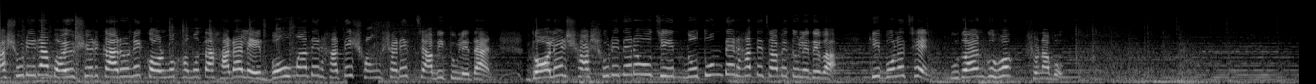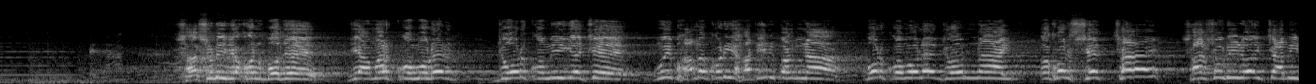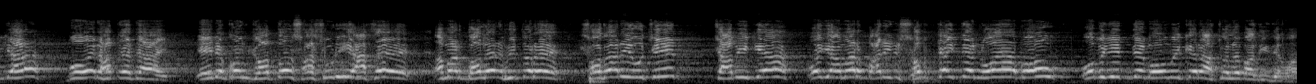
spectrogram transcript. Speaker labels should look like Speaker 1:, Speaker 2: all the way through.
Speaker 1: শাশুড়িরা বয়সের কারণে কর্মক্ষমতা হারালে বৌমাদের হাতে সংসারের চাবি তুলে দেন। দলের শাশুড়িদেরও উচিত নতুনদের হাতে চাবি তুলে দেওয়া। কি বলেছেন উদয়ন গুহ, শোনাবো।
Speaker 2: শাশুড়ি যখন বোঝে যে আমার কোমরের জোর কমিয়ে গেছে, মুই ভালো করি হাঁটির পাং না, মোর কোমরে জোর নাই, তখন স্বেচ্ছায় শাশুড়ির ওই চাবিটা বউয়ের হাতে দেয়। এইরকম যত শাশুড়ি আছে, আমার দলের ভিতরে সবারই উচিত চাবিটা ওই যে আমার বাড়ির সবচাইতে নয়া বউ, অভিজিৎ দে বৌমিকে আঁচলে বাঁধিয়ে দেওয়া।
